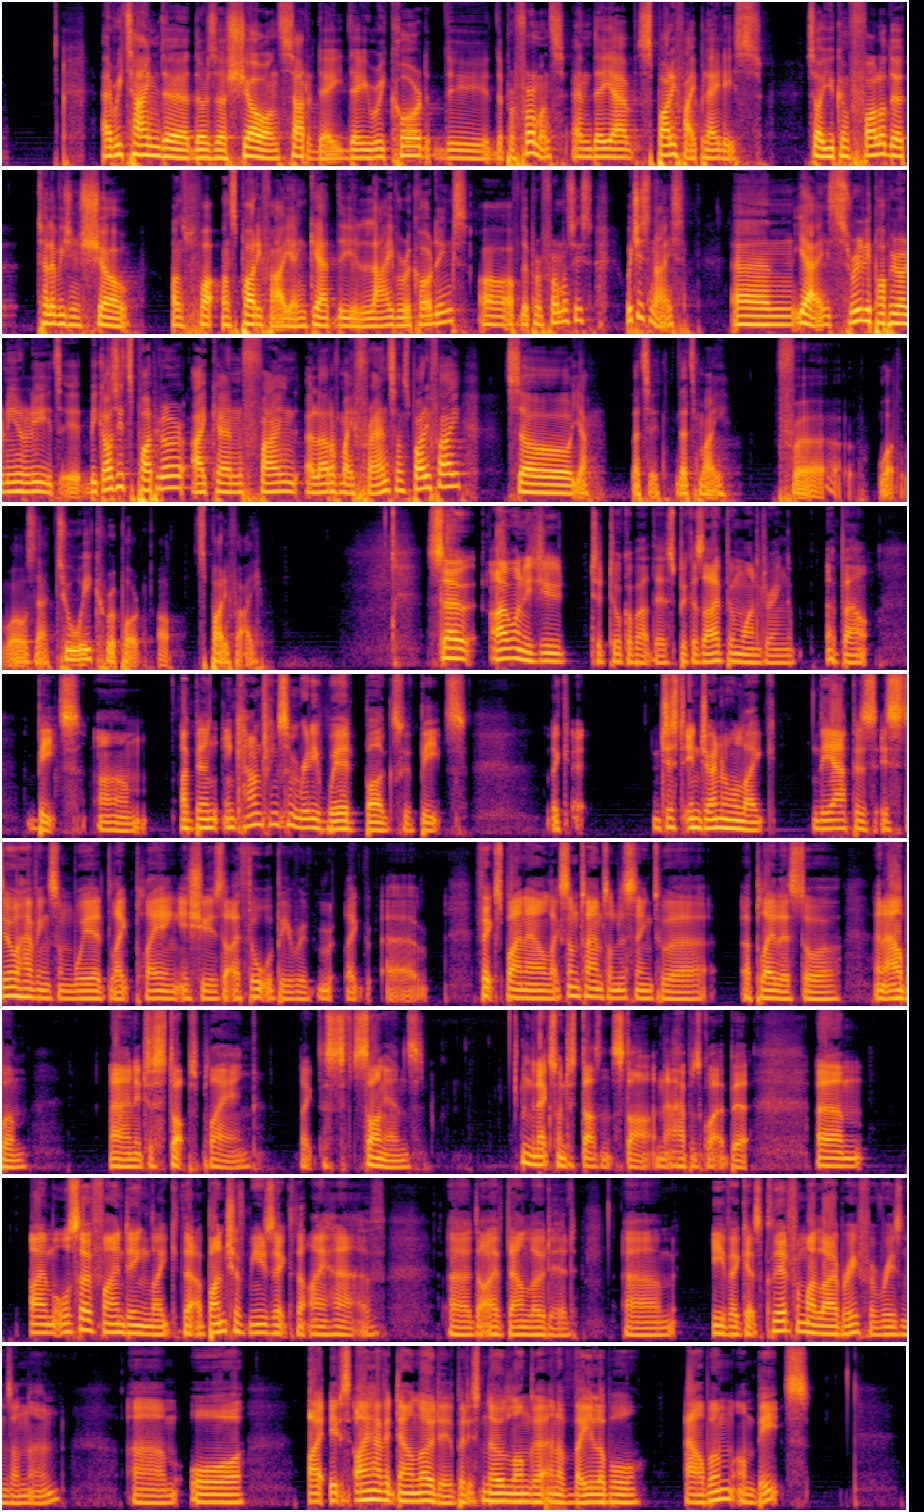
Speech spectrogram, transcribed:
every time the, there's a show on Saturday, they record the the performance and they have Spotify playlists, so you can follow the television show on Spo- on Spotify and get the live recordings of, of the performances, which is nice. And yeah, it's really popular in Italy. It's it, because it's popular. I can find a lot of my friends on Spotify. So yeah, that's it. That's my for what what was that two week report of Spotify. So I wanted you to talk about this because I've been wondering about Beats. Um, I've been encountering some really weird bugs with Beats, like uh, just in general. Like the app is is still having some weird like playing issues that I thought would be re- like uh, fixed by now. Like sometimes I'm listening to a a playlist or an album, and it just stops playing. Like the song ends and the next one just doesn't start, and that happens quite a bit. Um, I'm also finding like that a bunch of music that I have uh, that I've downloaded um, either gets cleared from my library for reasons unknown, um, or I it's I have it downloaded, but it's no longer an available album on Beats,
